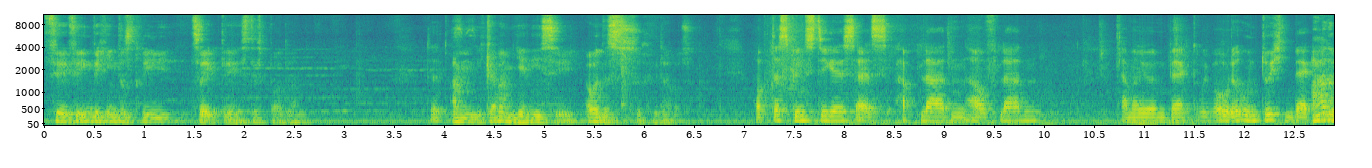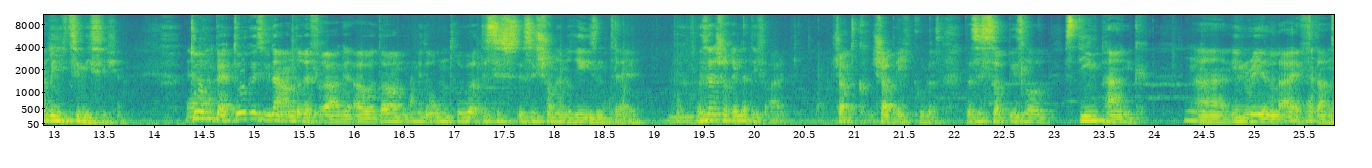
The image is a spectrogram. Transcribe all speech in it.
Für, für irgendwelche Industriezwecke ist das. Das- Am, ich glaube am Jennisee, aber das suche ich wieder raus. ob das günstiger ist als Abladen, Aufladen. Einmal über den Berg drüber oder und durch den Berg. Ah, da durch. bin ich ziemlich sicher. Ja. Durch den Berg durch ist wieder eine andere Frage, aber da mit oben drüber, das ist, das ist schon ein Riesenteil. Das ist ja schon relativ alt. Schaut, schaut echt cool aus. Das ist so ein bisschen Steampunk äh, in real life dann.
